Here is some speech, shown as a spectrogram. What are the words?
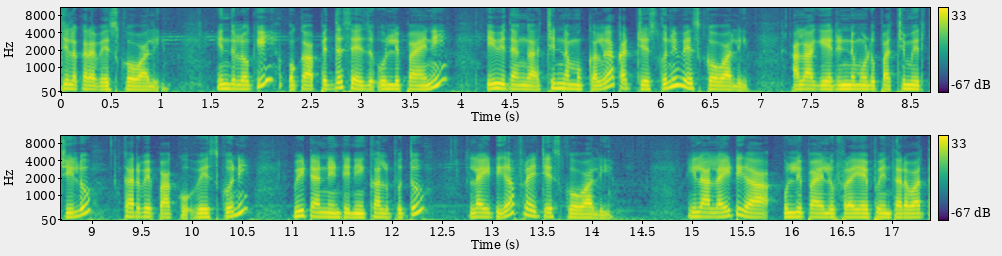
జీలకర్ర వేసుకోవాలి. ఇందులోకి ఒక పెద్ద సైజు ఉల్లిపాయని ఈ విధంగా చిన్న ముక్కలుగా కట్ చేసుకొని వేసుకోవాలి. అలాగే రెండు మూడు పచ్చిమిర్చీలు కరివేపాకు వేసుకొని వీటన్నింటిని కలుపుతూ లైట్గా ఫ్రై చేసుకోవాలి. ఇలా లైట్గా ఉల్లిపాయలు ఫ్రై అయిపోయిన తర్వాత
